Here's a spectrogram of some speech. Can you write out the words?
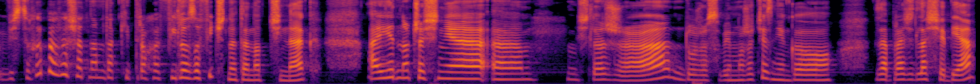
Wiesz co, chyba wyszedł nam taki trochę filozoficzny ten odcinek, a jednocześnie Myślę, że dużo sobie możecie z niego zabrać dla siebie.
